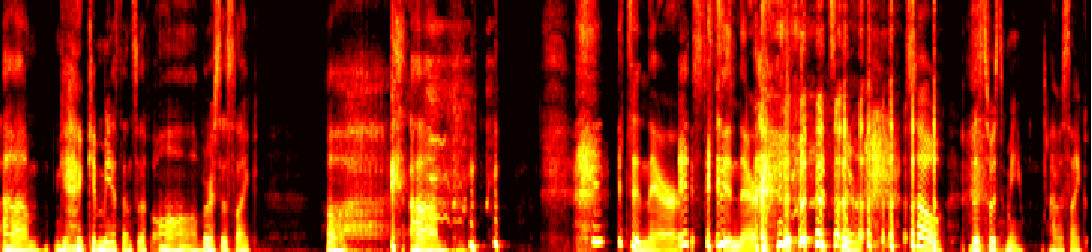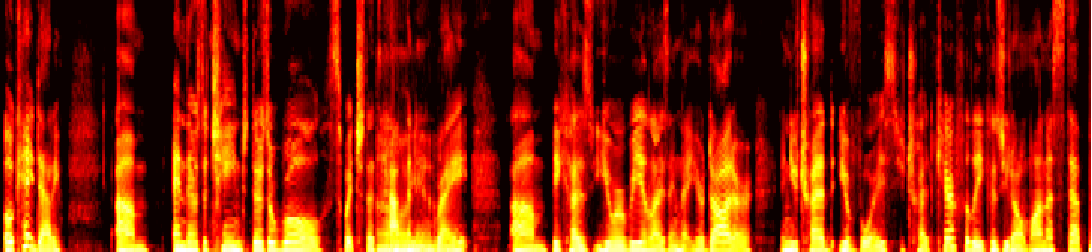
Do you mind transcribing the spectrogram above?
Um, give me a sense of awe versus like, oh, um, It's in there. It's- It's, it's- in there. it's there. So this was me. I was like, okay, daddy. Um, and there's a change. There's a role switch that's happening, yeah. right? Um, because you are realizing that your daughter, and you tread your voice, you tread carefully because you don't want to step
